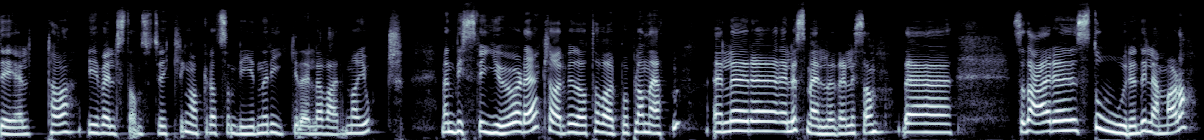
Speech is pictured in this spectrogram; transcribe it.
delta i velstandsutvikling, akkurat som vi i den rike delen av verden har gjort. Men hvis vi gjør det, klarer vi da å ta vare på planeten? Eller, eh, eller smeller det, liksom? Det, så det er eh, store dilemmaer, da.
